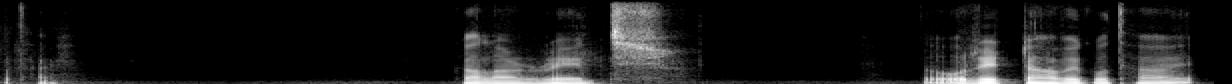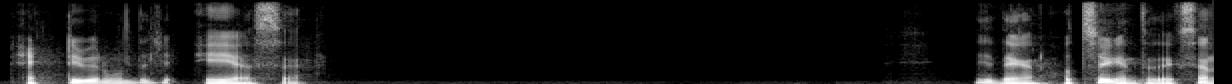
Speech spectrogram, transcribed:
কোথায়? কালার রেড তো রেডটা হবে কোথায়? অ্যাক্টিভের মধ্যে যে এ আছে। এই দেখেন, হচ্ছে কিন্তু, দেখছেন?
